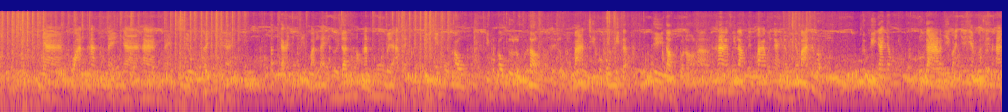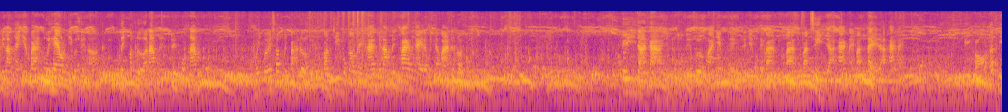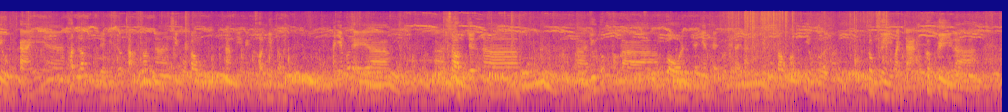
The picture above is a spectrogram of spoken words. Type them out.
Nhà quán ăn này nhà hàng này siêu thị này, này tất cả những điểm bán lẻ người dân họ ăn mua về ăn này thì chim bồ câu chim bồ câu từ lúc nó nở đến lúc mình bán chim bồ câu thịt đó thì tầm của nó là 25 đến 30 ngày là mình đã bán được rồi. Cực kỳ nhanh không? Nuôi gà làm gì có anh, anh em có chuyện 25 ngày anh em bán nuôi heo làm gì có chuyện nó tính bằng nửa năm đến một năm. Mình mới xuất mình bán được. Còn chim bồ câu này 25 đến 30 ngày là mình đã bán được rồi. Tùy giá cả những khu vực địa phương mà anh em có thể thể bán bán bán xỉ giá khác này bán lẻ giá khác này. Thì có rất nhiều cái à, thuận lợi để mình lựa chọn con à, chim bồ câu làm cái việc khởi nghiệp cho mình. Anh em có thể uh, uh, trên uh, uh, YouTube hoặc là Google thì anh em thể có thể thấy là nuôi chim bồ câu có rất nhiều người mà cực kỳ hoành tráng cực kỳ là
